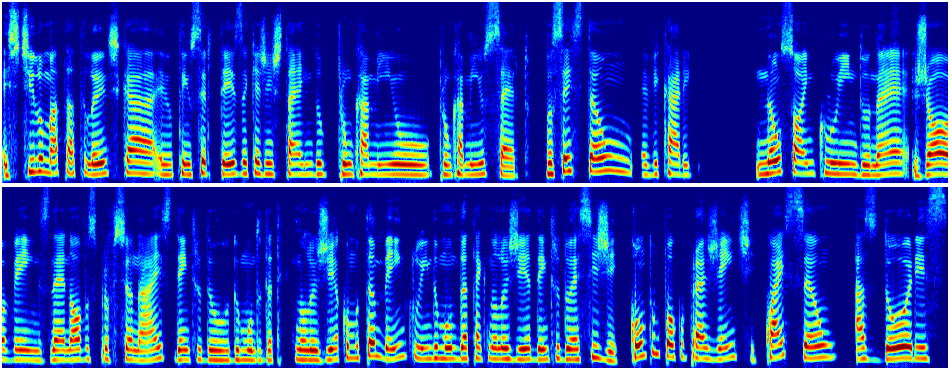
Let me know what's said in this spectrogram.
estilo Mata Atlântica, eu tenho certeza que a gente está indo para um caminho para um caminho certo. Vocês estão, eh, Vicari, não só incluindo né, jovens, né, novos profissionais dentro do, do mundo da tecnologia, como também incluindo o mundo da tecnologia dentro do SG. Conta um pouco para a gente quais são as dores,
